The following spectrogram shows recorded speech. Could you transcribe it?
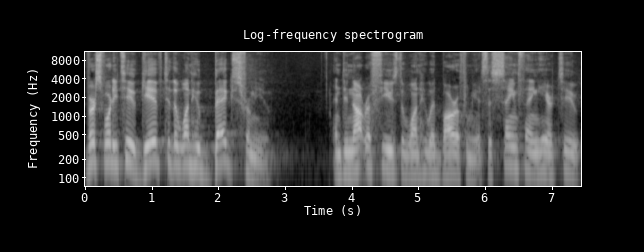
Verse 42 Give to the one who begs from you, and do not refuse the one who would borrow from you. It's the same thing here, too.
